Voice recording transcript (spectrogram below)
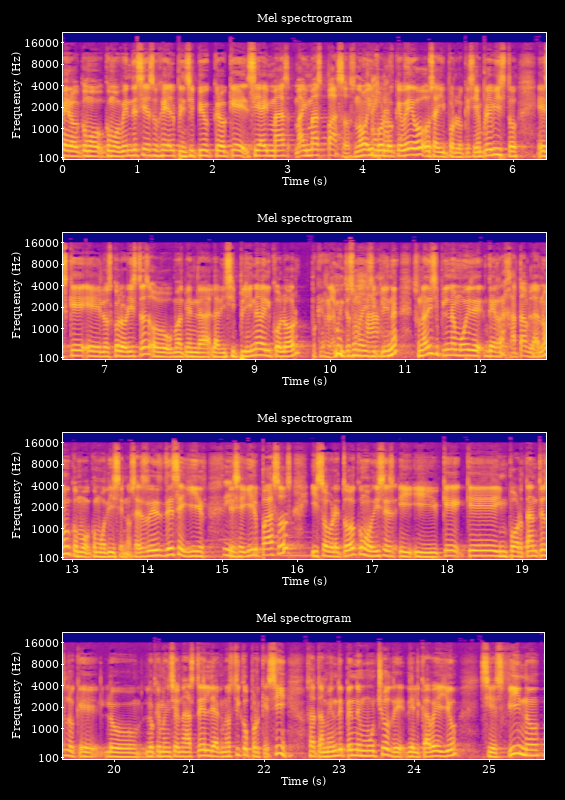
pero como, como bien decía Sujei al principio, creo que sí hay más, hay más pasos, ¿no? Y Hay por lo que veo, o sea, y por lo que siempre he visto, es que eh, los coloristas, o más bien la, la disciplina del color, porque realmente es una Ajá. disciplina, es una disciplina muy de, de rajatabla, ¿no? Como, como dicen, o sea, es, es de seguir, Sí. de seguir pasos y sobre todo, como dices, y, y qué, qué importante es lo que, lo, lo que mencionaste, el diagnóstico, porque sí, o sea, también depende mucho de- del cabello, si es fino,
